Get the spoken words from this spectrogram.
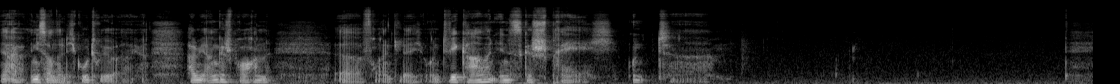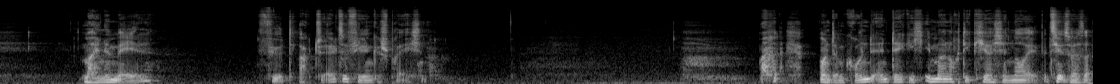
ja, nicht sonderlich gut drüber. Ja. Haben mich angesprochen, äh, freundlich. Und wir kamen ins Gespräch. Und äh, meine Mail führt aktuell zu vielen Gesprächen. Und im Grunde entdecke ich immer noch die Kirche neu, beziehungsweise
